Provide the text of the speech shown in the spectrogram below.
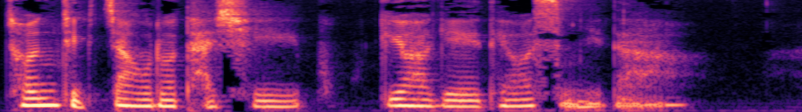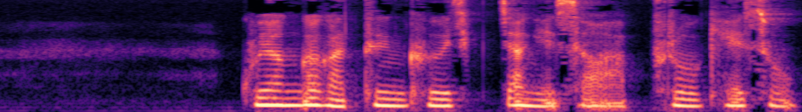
전 직장으로 다시 복귀하게 되었습니다. 고향과 같은 그 직장에서 앞으로 계속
